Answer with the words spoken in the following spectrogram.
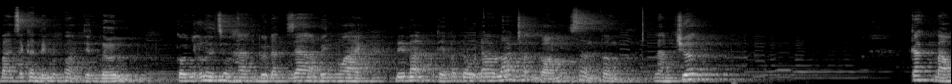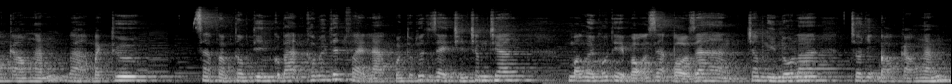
bạn sẽ cần đến một khoản tiền lớn. Có những lời chào hàng được đặt ra ở bên ngoài nên bạn có thể bắt đầu download chọn gói những sản phẩm làm trước. Các báo cáo ngắn và bạch thư Sản phẩm thông tin của bạn không nhất thiết phải là cuốn tiểu thuyết dày 900 trang. Mọi người có thể bỏ ra bỏ ra hàng trăm nghìn đô la cho những báo cáo ngắn,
